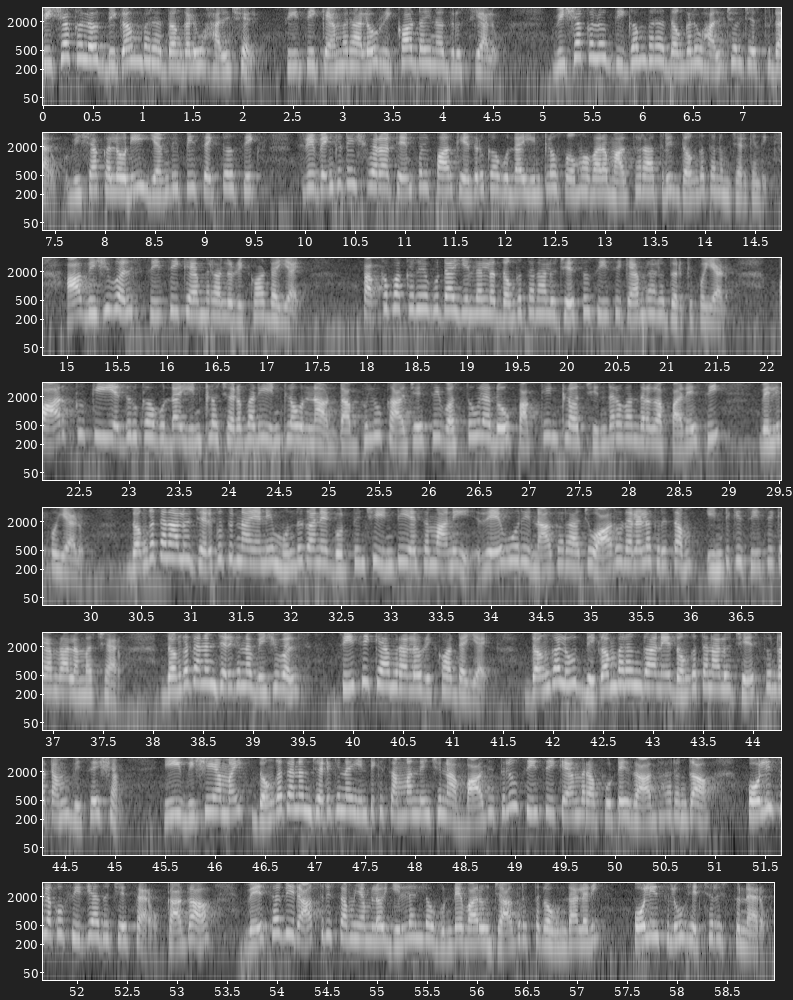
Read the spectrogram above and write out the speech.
విశాఖలో దిగంబర దొంగలు హల్చల్. సీసీ కెమెరాలో రికార్డైన దృశ్యాలు. విశాఖలో దిగంబర దొంగలు హల్చల్ చేస్తున్నారు. విశాఖలోని MVP sector six Shri Venkateswara temple park ఎదురుగా ఉన్న ఇంట్లో సోమవారం అర్ధరాత్రి దొంగతనం జరిగింది. ఆ విజువల్స్ సీసీ కెమెరాలు రికార్డ్ అయ్యాయి పక్కపక్కనే ఉన్న ఇళ్ళలో దొంగతనాలు చేస్తూ సీసీ కెమెరాలు దొరికిపోయాడు. పార్కుకి ఎదురుగా ఉన్న ఇంట్లో చొరబడి ఇంట్లో ఉన్న డబ్బులు కాజేసి వస్తువులను పక్కింట్లో చిందరవందరగా పడేసి వెళ్ళిపోయాడు. దొంగతనాలు జరుగుతున్నాయని ముందుగానే గుర్తించి ఇంటి యజమాని రేవూరి నాగరాజు ఆరు నెలల క్రితం ఇంటికి సీసీ కెమెరాలు అమర్చారు. దొంగతనం జరిగిన విజువల్స్ సీసీ కెమెరాలో రికార్డ్ అయ్యాయి దొంగలు దిగంబరంగానే దొంగతనాలు చేస్తుండటం విశేషం. ఈ విషయమై దొంగతనం జరిగిన ఇంటికి సంబంధించిన బాధితులు సీసీ కెమెరా ఫుటేజ్ ఆధారంగా పోలీసులకు ఫిర్యాదు చేశారు. కాగా వేసవి రాత్రి సమయంలో ఇళ్ళల్లో ఉండేవారు జాగ్రత్తగా ఉండాలని పోలీసులు హెచ్చరిస్తున్నారు.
